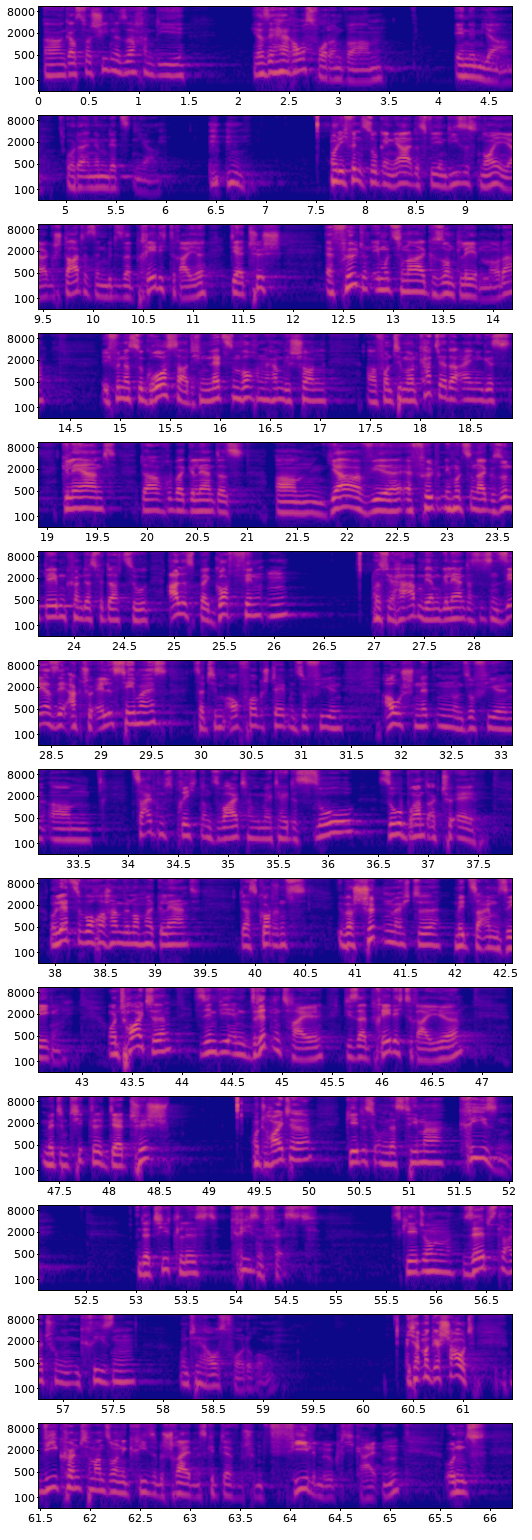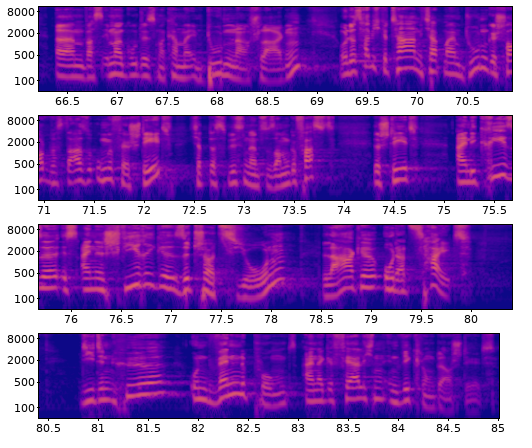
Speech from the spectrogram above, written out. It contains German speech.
äh, gab es verschiedene Sachen, die ja sehr herausfordernd waren in dem Jahr oder in dem letzten Jahr. Und ich finde es so genial, dass wir in dieses neue Jahr gestartet sind mit dieser Predigtreihe, der Tisch erfüllt und emotional gesund leben, oder? Ich finde das so großartig. In den letzten Wochen haben wir schon äh, von Tim und Katja da einiges gelernt, darüber gelernt, dass ähm, ja, wir erfüllt und emotional gesund leben können, dass wir dazu alles bei Gott finden, was wir haben. Wir haben gelernt, dass es ein sehr, sehr aktuelles Thema ist. Das hat Tim auch vorgestellt mit so vielen Ausschnitten und so vielen ähm, Zeitungsberichten und so weiter haben gemerkt, hey, das ist so, so brandaktuell. Und letzte Woche haben wir nochmal gelernt, dass Gott uns überschütten möchte mit seinem Segen. Und heute sind wir im dritten Teil dieser Predigtreihe mit dem Titel Der Tisch. Und heute geht es um das Thema Krisen. Und der Titel ist Krisenfest. Es geht um Selbstleitung in Krisen und Herausforderungen. Ich habe mal geschaut, wie könnte man so eine Krise beschreiben. Es gibt ja bestimmt viele Möglichkeiten. Und ähm, was immer gut ist, man kann mal im Duden nachschlagen. Und das habe ich getan. Ich habe mal im Duden geschaut, was da so ungefähr steht. Ich habe das ein bisschen dann zusammengefasst. Da steht, eine Krise ist eine schwierige Situation, Lage oder Zeit, die den Höhe- und Wendepunkt einer gefährlichen Entwicklung darstellt.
